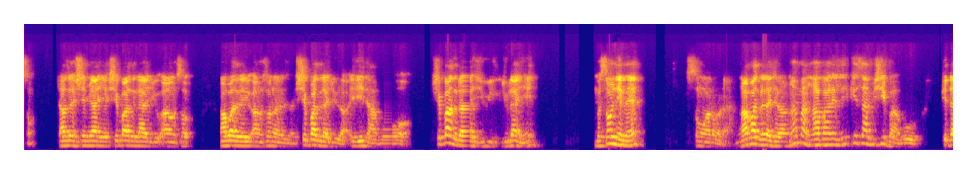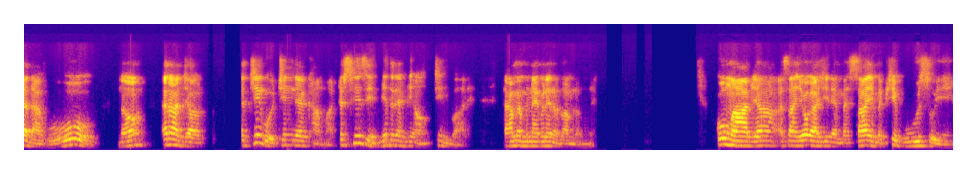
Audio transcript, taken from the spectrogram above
ဆုံးဒါဆိုရှင်မြတ်ရေရှစ်ပါးသီလယူအာယုံဆုံးငါးပါးသီလယူအာယုံဆုံးတယ်ဆိုရှစ်ပါးသီလယူတော့အေးဒါပေါ့ရှစ်ပါးသီလယူယူလိုက်ရင်မဆုံးရင်လည်းဆုံးရတော့တာငါးပါးတည်းကျတော့ငါမှငါးပါးလေးကိစ္စမရှိပါဘူးဖြစ်တတ်တာကိုနော်အဲ့ဒါကြောင့်အကျင့်ကိုကျင့်တဲ့အခါမှာတဆင်းစီမြင့်တဲ့မြင့်အောင်ကျင့်ယူပါတယ်ဒါမှမနိုင်မနဲ့တော့သွားမလို့နဲ့ ကိုမှာဗျာအစာယောဂရှိတယ်မစားရင်မဖြစ်ဘူးဆိုရင်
